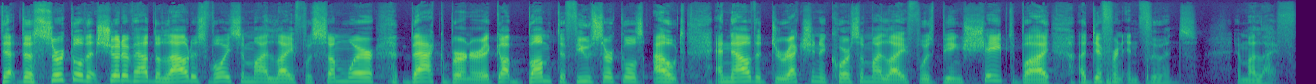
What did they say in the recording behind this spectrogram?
that the circle that should have had the loudest voice in my life was somewhere back burner. It got bumped a few circles out, and now the direction and course of my life was being shaped by a different influence in my life.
